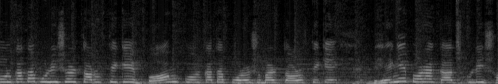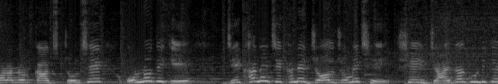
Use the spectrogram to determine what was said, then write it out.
কলকাতা পুলিশের তরফ থেকে বং কলকাতা পৌরসভার তরফ থেকে ভেঙে পড়া গাছগুলি সরানোর কাজ চলছে, অন্যদিকে যেখানে যেখানে জল জমেছে সেই জায়গাগুলিকে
